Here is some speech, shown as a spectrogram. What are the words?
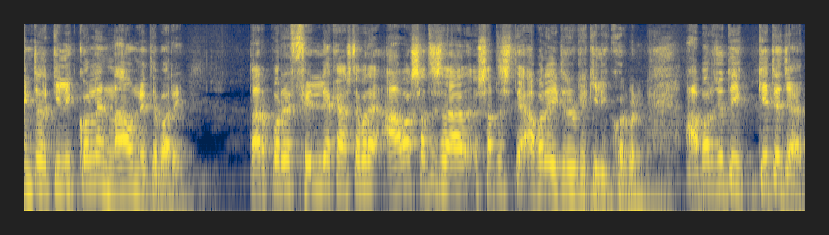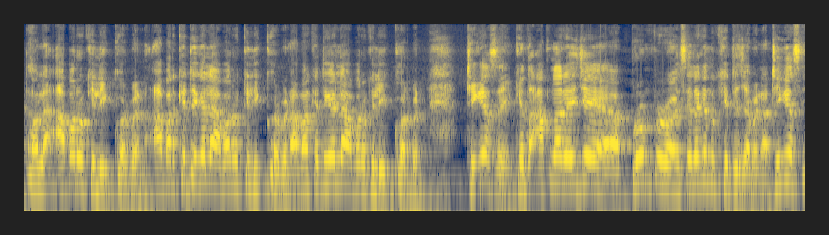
এন্টার ক্লিক করলে নাও নিতে পারে। তারপরে ফেল লেখা আসতে পারে, আবার সাথে সাথে- সাথে আবার এইটার উপরে ক্লিক করবেন। আবার যদি কেটে যায়, তাহলে আবারও ক্লিক করবেন। আবার কেটে গেলে আবারও ক্লিক করবেন। আবার কেটে গেলে আবারও ক্লিক করবেন। ঠিক আছে? কিন্তু আপনার এই যে প্রম্পট রয়েছে, এটা কিন্তু কেটে যাবে না। ঠিক আছে?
